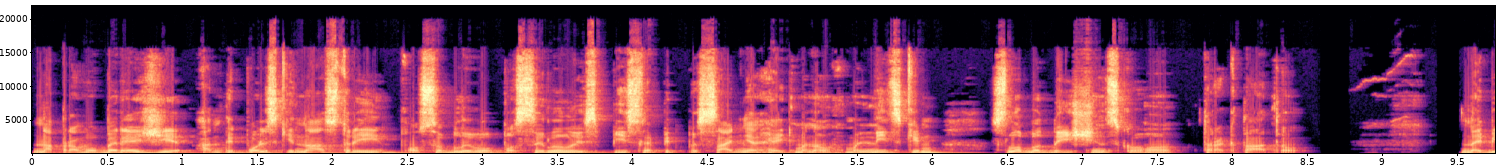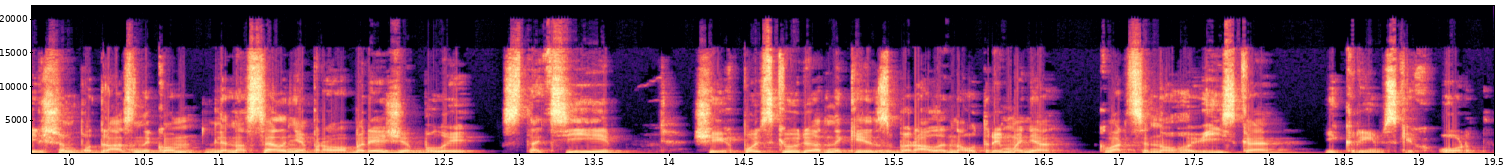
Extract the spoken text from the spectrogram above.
На правобережжі антипольські настрої особливо посилились після підписання гетьманом Хмельницьким Слободищенського трактату. Найбільшим подразником для населення правобережжя були стації, що їх польські урядники збирали на утримання кварцяного війська і кримських орд.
